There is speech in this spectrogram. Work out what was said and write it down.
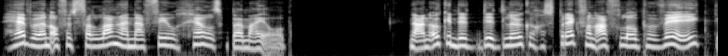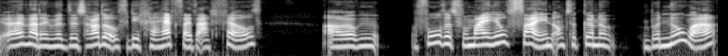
hebben of het verlangen naar veel geld bij mij op? Nou, en ook in dit, dit leuke gesprek van afgelopen week, hè, waarin we het dus hadden over die gehechtheid aan geld, um, voelt het voor mij heel fijn om te kunnen benoemen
